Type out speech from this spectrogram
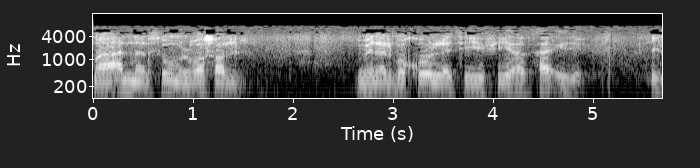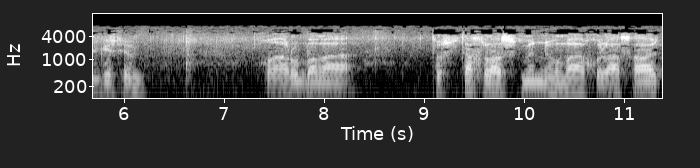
مع أن الثوم والبصل من البقول التي فيها فائدة للجسم وربما تستخلص منهما خلاصات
